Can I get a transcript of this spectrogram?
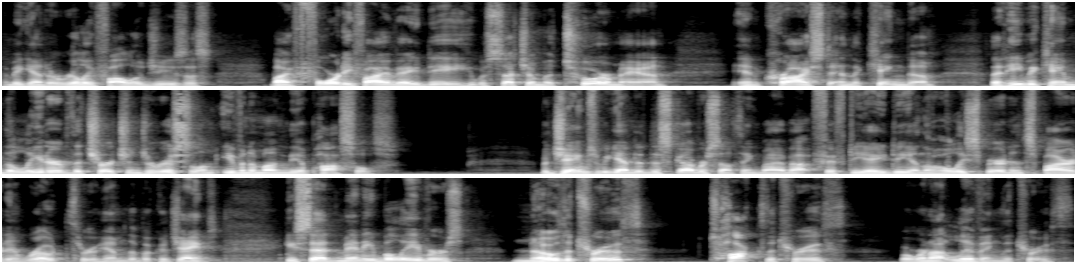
and began to really follow Jesus. By 45 AD, he was such a mature man in Christ and the kingdom that he became the leader of the church in Jerusalem, even among the apostles. But James began to discover something by about 50 AD, and the Holy Spirit inspired and wrote through him the book of James. He said, Many believers know the truth, talk the truth, but we're not living the truth.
